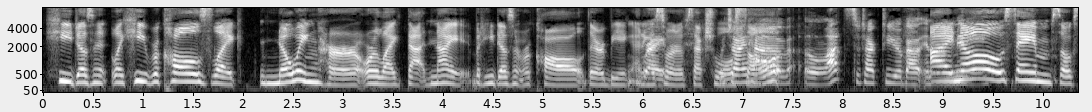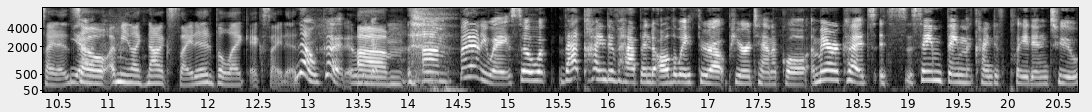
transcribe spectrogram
he doesn't like he recalls like knowing her or like that night, but he doesn't recall there being any Right. sort of sexual which assault. I have lots to talk to you about I know, same. So excited. Yeah. So I mean, like not excited, but like excited. No, good. Um, good. Um, but anyway, so that kind of happened all the way throughout puritanical America. It's it's the same thing that kind of played into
